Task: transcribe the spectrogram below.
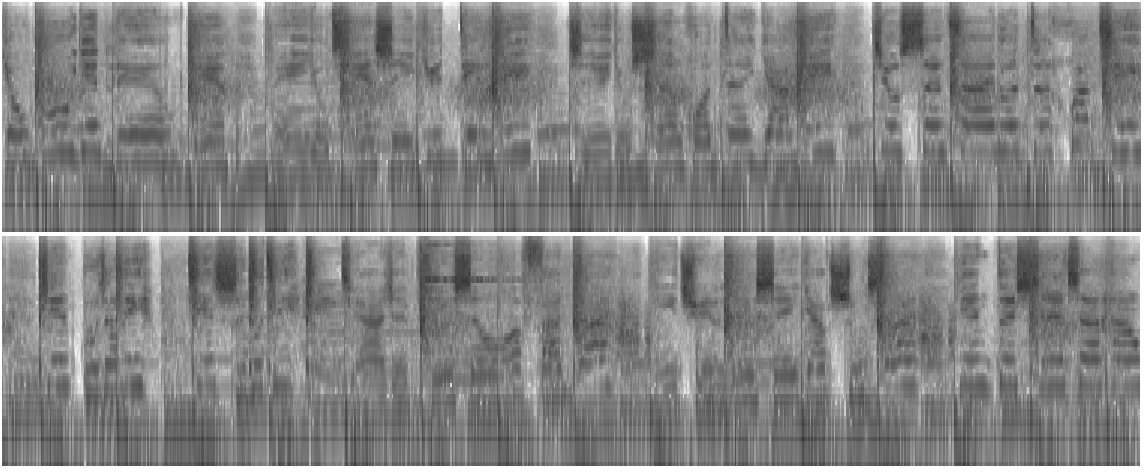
又无言留言，没有天时与地利，只有生活的压力。就算再多假日平时我发呆，你却临时要出差，面对时差好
